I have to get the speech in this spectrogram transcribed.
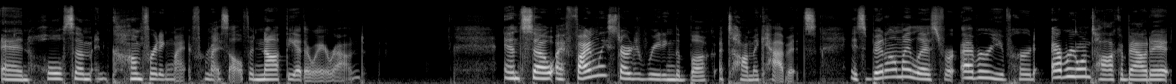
and wholesome and comforting my, for myself and not the other way around. And so I finally started reading the book Atomic Habits. It's been on my list forever. You've heard everyone talk about it.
